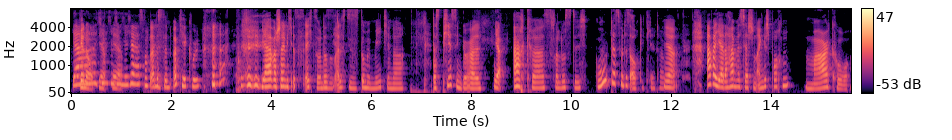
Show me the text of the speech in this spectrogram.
Ja, Genau, ja, ja, ja, ja, ja. ja, ja, es macht alles Sinn. Okay, cool. ja, wahrscheinlich ist es echt so. Und das ist alles dieses dumme Mädchen da. Das Piercing Girl. Ja. Ach, krass, voll lustig. Gut, dass wir das auch geklärt haben. Ja. Aber ja, da haben wir es ja schon angesprochen. Marco.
